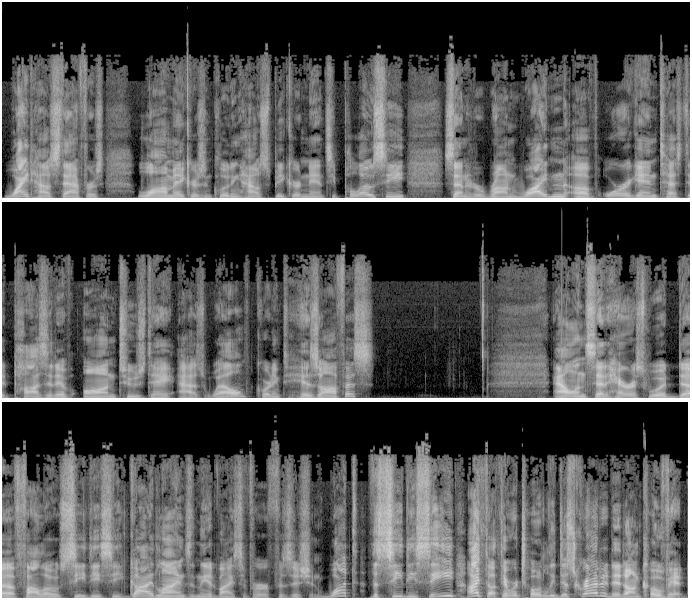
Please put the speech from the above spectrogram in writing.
White House staffers, lawmakers, including House Speaker Nancy Pelosi. Senator Ron Wyden of Oregon tested positive on Tuesday as well, according to his office. Allen said Harris would uh, follow CDC guidelines and the advice of her physician. What? The CDC? I thought they were totally discredited on COVID.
